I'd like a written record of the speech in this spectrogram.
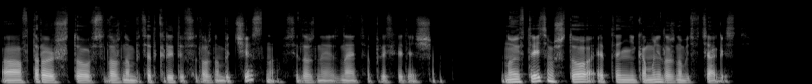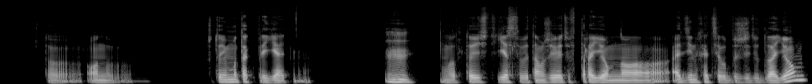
А Второе, что все должно быть открыто, все должно быть честно, все должны знать о происходящем. Ну и в-третьем, что это никому не должно быть в тягость. Что он, что ему так приятнее. Мгм. Вот, то есть, если вы там живете втроем, но один хотел бы жить вдвоем,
